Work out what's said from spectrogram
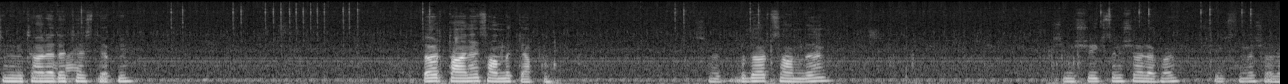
Şimdi bir tane de test yapayım. Dört tane sandık yaptım. Şimdi bu dört sandığın Şimdi şu ikisini şöyle koy. İkisini de şöyle.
